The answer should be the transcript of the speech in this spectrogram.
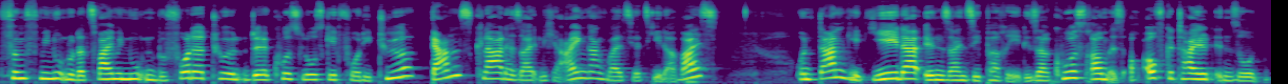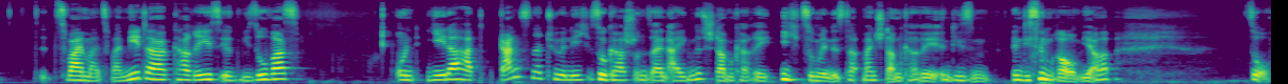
fünf Minuten oder zwei Minuten bevor der, Tür, der Kurs losgeht vor die Tür. Ganz klar der seitliche Eingang, weil es jetzt jeder weiß. Und dann geht jeder in sein Separé. Dieser Kursraum ist auch aufgeteilt in so zwei mal zwei Meter Karrees, irgendwie sowas. Und jeder hat ganz natürlich sogar schon sein eigenes Stammkarree. Ich zumindest habe mein Stammkarree in diesem, in diesem Raum, ja. So.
